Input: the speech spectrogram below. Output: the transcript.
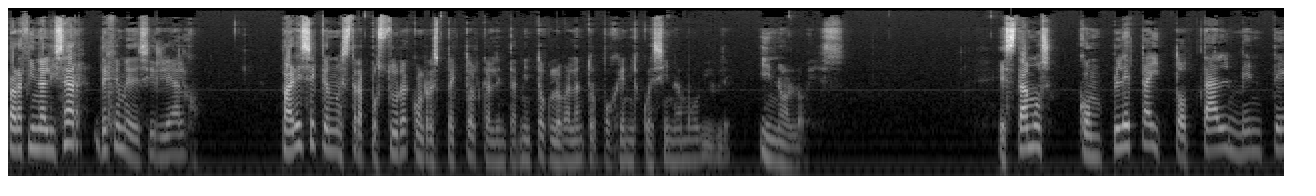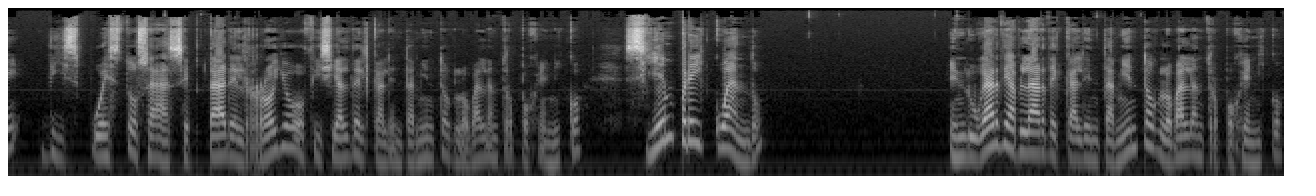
Para finalizar, déjeme decirle algo. Parece que nuestra postura con respecto al calentamiento global antropogénico es inamovible y no lo es. Estamos completa y totalmente dispuestos a aceptar el rollo oficial del calentamiento global antropogénico siempre y cuando en lugar de hablar de calentamiento global antropogénico,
